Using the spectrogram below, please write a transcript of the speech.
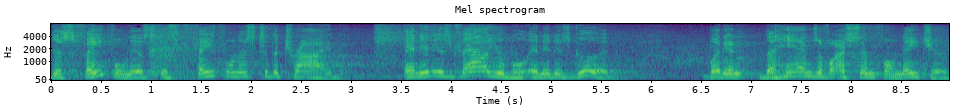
this faithfulness is faithfulness to the tribe, and it is valuable and it is good. But in the hands of our sinful nature,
